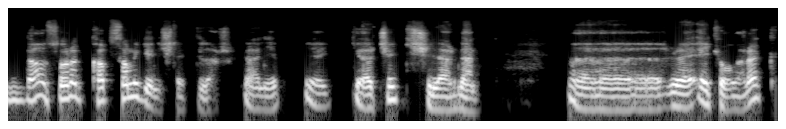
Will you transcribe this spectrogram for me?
Daha sonra kapsamı genişlettiler. Yani gerçek kişilerden ve ek olarak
